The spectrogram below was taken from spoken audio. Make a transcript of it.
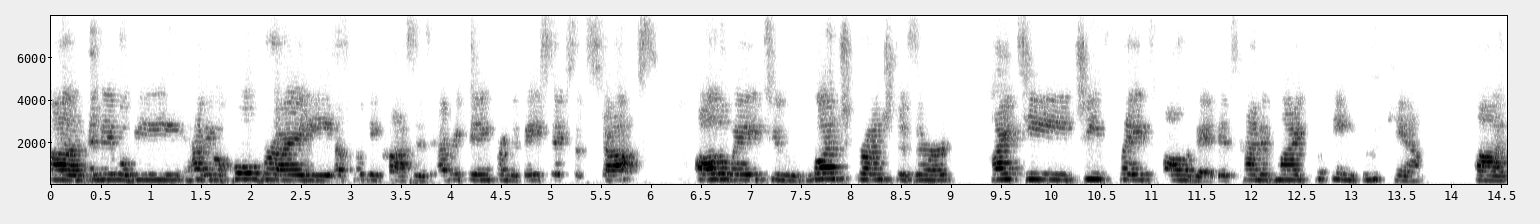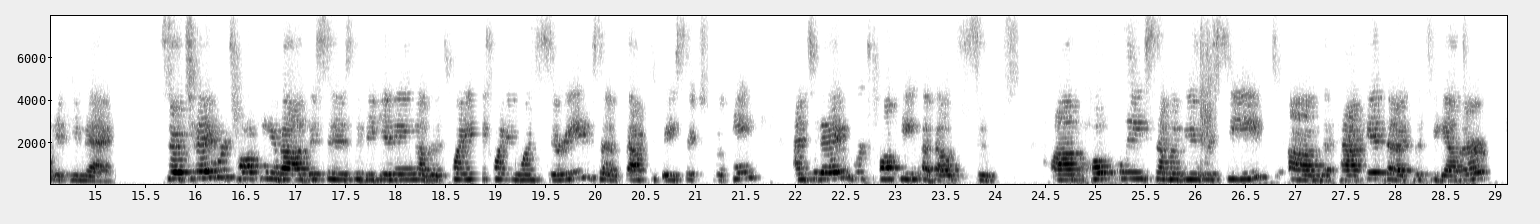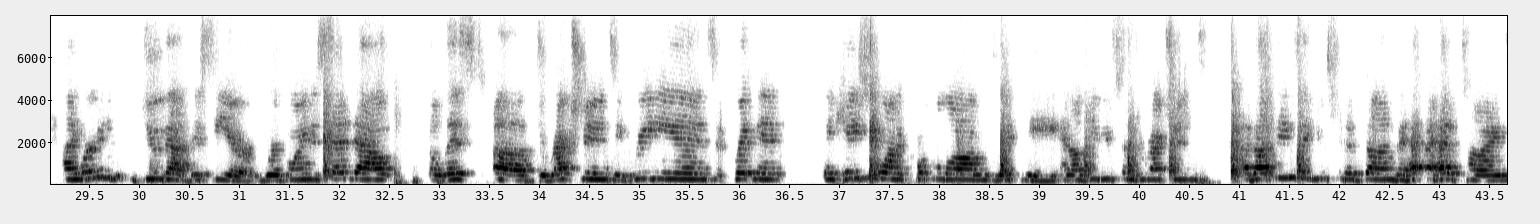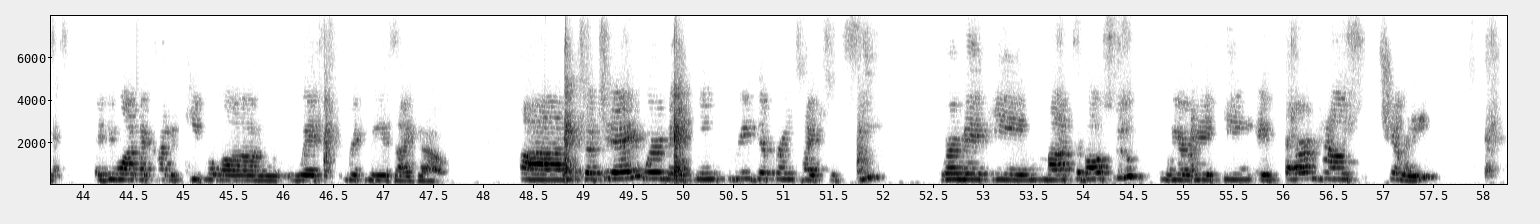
Um, and they will be having a whole variety of cooking classes, everything from the basics of stocks all the way to lunch, brunch, dessert, high tea, cheese plates, all of it. It's kind of my cooking boot camp, um, if you may. So today we're talking about, this is the beginning of the 2021 series of Back to Basics Cooking. And today we're talking about soups. Um, hopefully some of you received um, the packet that I put together. And we're going to do that this year. We're going to send out the list of directions, ingredients, equipment, in case you want to cook along with me. And I'll give you some directions about things that you should have done ahead of time if you want to kind of keep along with, with me as I go. Um, so today we're making three different types of soup. We're making matzo ball soup. We are making a farmhouse chili.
